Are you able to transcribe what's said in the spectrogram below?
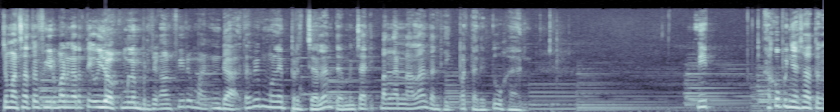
cuma satu firman ngerti oh ya aku mulai berjalan firman. Enggak tapi mulai berjalan dan mencari pengenalan dan hikmat dari Tuhan. Ini aku punya satu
